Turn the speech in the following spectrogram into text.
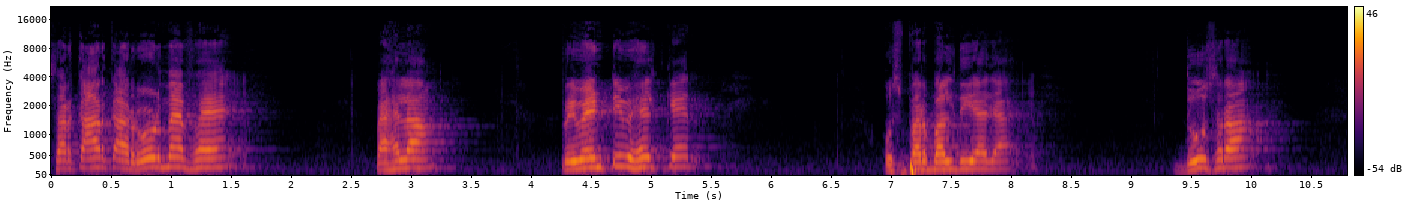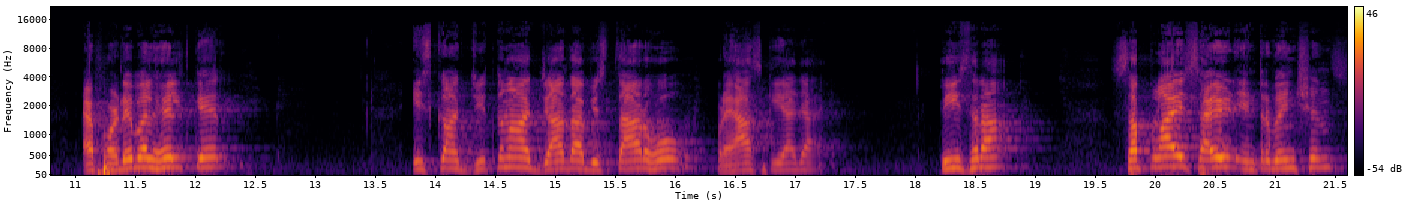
सरकार का रोड मैप है। पहला, प्रिवेंटिव हेल्थ केयर, उस पर बल दिया जाए। दूसरा, एफोर्डेबल हेल्थ केयर, इसका जितना ज़्यादा विस्तार हो प्रयास किया जाए। तीसरा सप्लाई साइड इंटरवेंशंस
